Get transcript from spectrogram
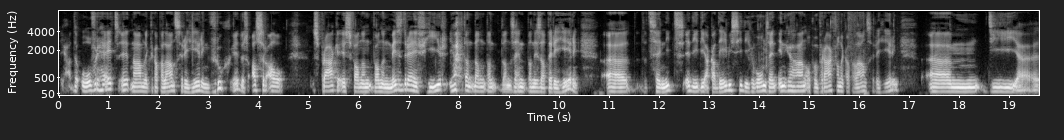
ja, de overheid, namelijk de Catalaanse regering, vroeg. Dus als er al sprake is van een, van een misdrijf hier, ja, dan, dan, dan, dan, zijn, dan is dat de regering. Uh, dat zijn niet die, die academici die gewoon zijn ingegaan op een vraag van de Catalaanse regering, um, die, uh,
